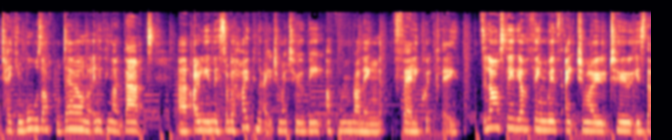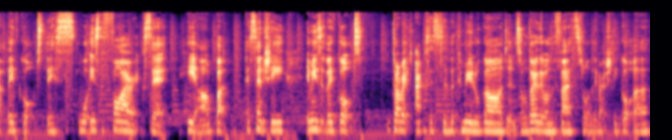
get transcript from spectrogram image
taking walls up or down or anything like that. Uh, only in this. So we're hoping that HMO2 will be up and running fairly quickly. So lastly, the other thing with HMO2 is that they've got this, what is the fire exit here, but essentially it means that they've got direct access to the communal garden. So although they're on the first floor, they've actually got a,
